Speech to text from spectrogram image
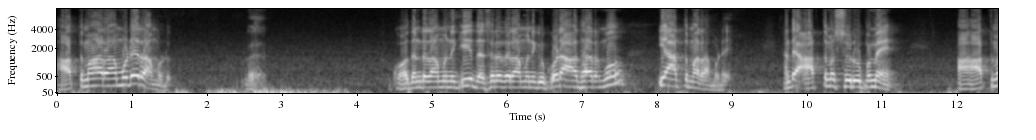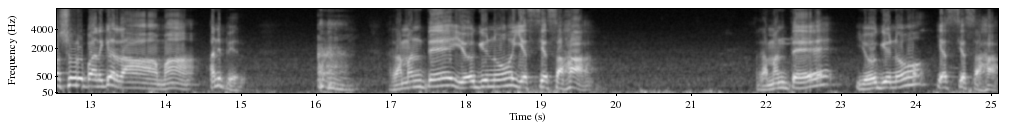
ఆత్మారాముడే రాముడు. కోదండరామునికి దశరథ రామునికి కూడా ఆధారము ఈ ఆత్మరాముడే. అంటే ఆత్మస్వరూపమే. ఆ ఆత్మస్వరూపానికి రామ అని పేరు. రమంతే యోగినో యస్య సహా. రమంతే యోగినో యస్య సహా.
